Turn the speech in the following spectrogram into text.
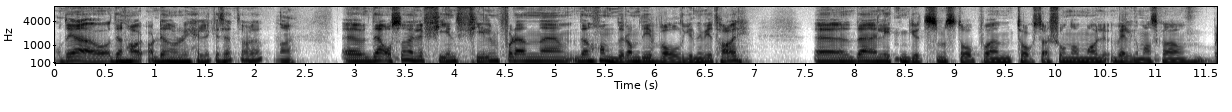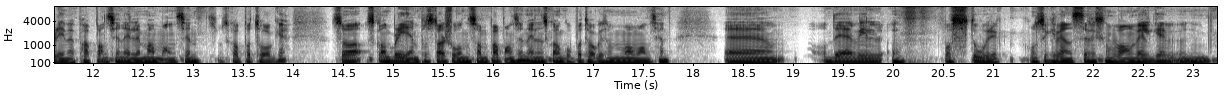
Og det er jo, den, har, den har du heller ikke sett? har du den? Nei. Eh, Det er også en veldig fin film, for den, eh, den handler om de valgene vi tar. Eh, Det er en liten gutt som står på en togstasjon og må velge om han skal bli med pappaen sin eller mammaen sin som skal på toget. Så skal han bli igjen på stasjonen sammen med pappaen sin, eller skal han gå på toget sammen med mammaen sin. Og det vil få store konsekvenser, liksom, hva han velger. Det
